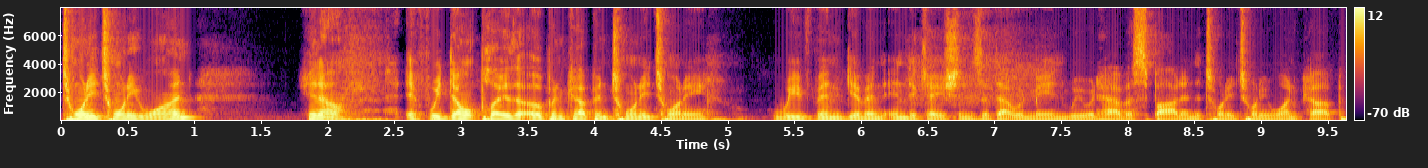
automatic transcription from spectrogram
2021, you know, if we don't play the Open Cup in 2020, we've been given indications that that would mean we would have a spot in the 2021 Cup.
